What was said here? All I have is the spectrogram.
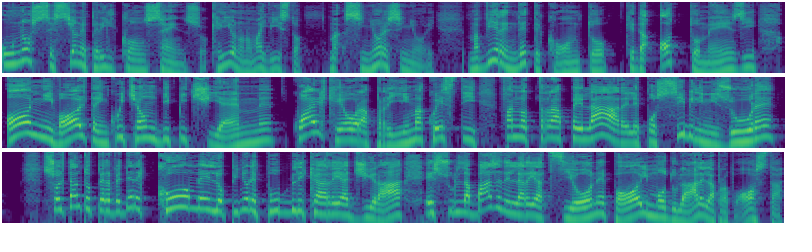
un'ossessione per il consenso che io non ho mai visto. Ma signore e signori, ma vi rendete conto che da otto mesi, ogni volta in cui c'è un DPCM, qualche ora prima, questi fanno trapelare le possibili misure soltanto per vedere come l'opinione pubblica reagirà e sulla base della reazione poi modulare la proposta.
